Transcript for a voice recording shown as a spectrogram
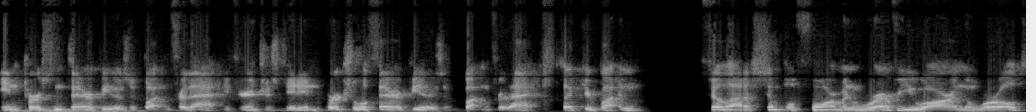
in-person therapy, there's a button for that. If you're interested in virtual therapy, there's a button for that. Just click your button, fill out a simple form, and wherever you are in the world,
